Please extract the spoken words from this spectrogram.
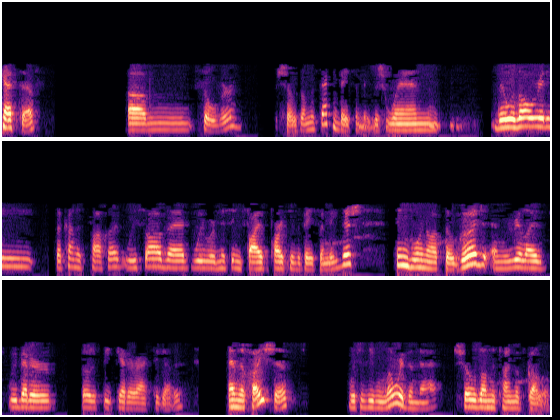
Kesef um, silver shows on the second base of HaMikdash when there was already Sakanas Pachad. We saw that we were missing five parts of the base of HaMikdash. Things were not so good, and we realized we better, so to speak, get our act together. And the Chaishis, which is even lower than that, shows on the time of Gullus.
